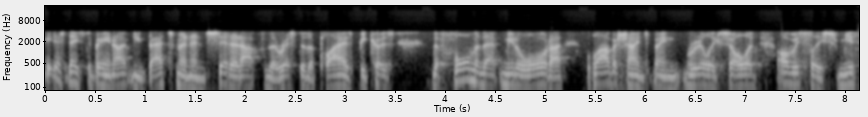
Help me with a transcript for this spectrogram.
He just needs to be an opening batsman and set it up for the rest of the players because the form of that middle order, Labuschagne's been really solid. Obviously, Smith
